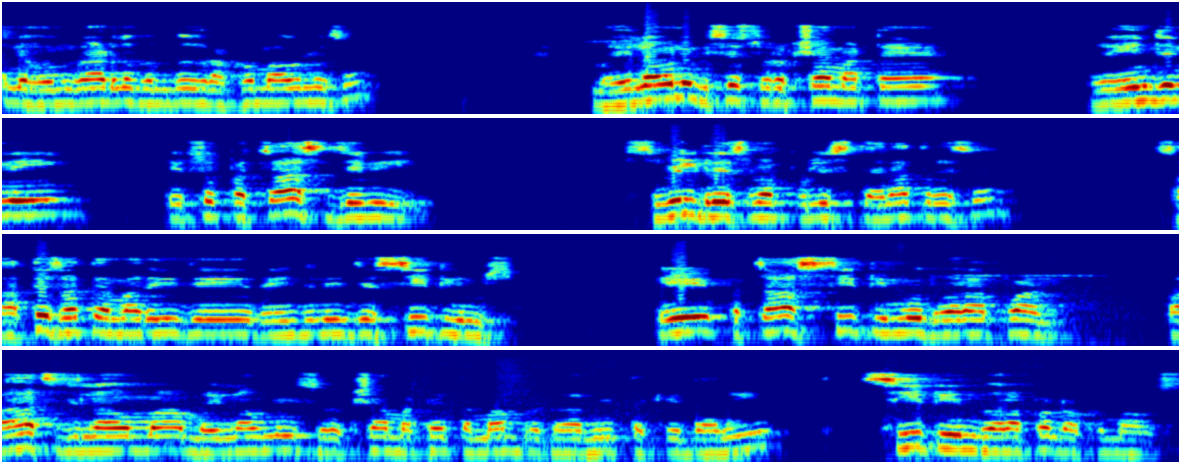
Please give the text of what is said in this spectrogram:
અને હોમગાર્ડનો બંદોબસ્ત રાખવામાં આવેલો છે. મહિલાઓની વિશેષ સુરક્ષા માટે રેન્જની એકસો પચાસ જેવી સિવિલ ડ્રેસમાં પોલીસ તૈનાત રહેશે. સાથે સાથે અમારી જે રેન્જની જે સી ટીમ્સ એ પચાસ સી ટીમો દ્વારા પણ પાંચ જિલ્લાઓમાં મહિલાઓની સુરક્ષા માટે તમામ પ્રકારની તકેદારી સી ટીમ દ્વારા પણ રાખવામાં આવશે.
